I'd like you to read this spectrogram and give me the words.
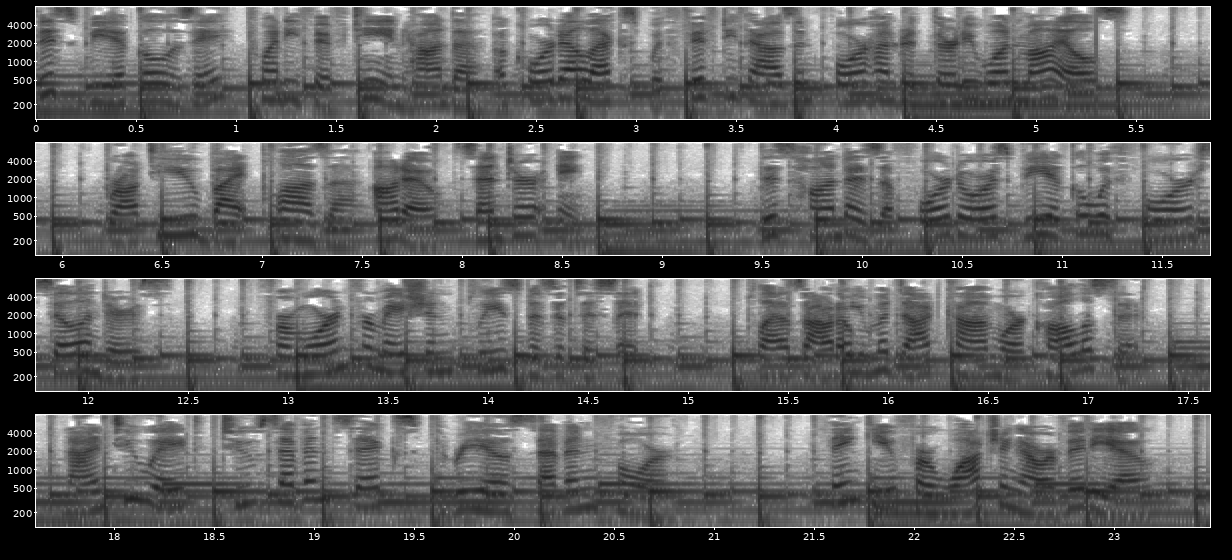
This vehicle is a 2015 Honda Accord LX with 50,431 miles. Brought to you by Plaza Auto Center, Inc. This Honda is a four-doors vehicle with four cylinders. For more information, please visit us at plazaautoyuma.com or call us at 928-276-3074. Thank you for watching our video.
